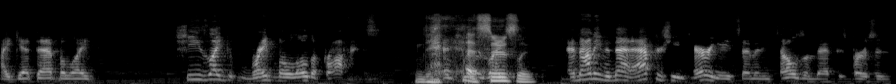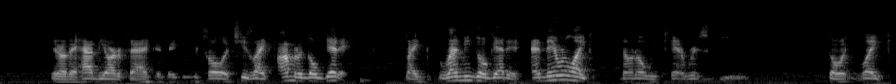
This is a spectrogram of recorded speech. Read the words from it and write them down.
I get that, but like, she's like right below the prophets, Yeah, was like- seriously. and not even that. After she interrogates them and he tells them that this person, you know, they have the artifact and they can control it, she's like, "I'm gonna go get it. Like, let me go get it." And they were like, "No, no, we can't risk you going." Like,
